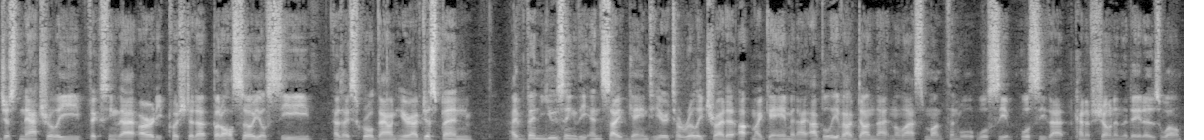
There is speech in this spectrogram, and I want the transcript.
just naturally fixing that already pushed it up. But also you'll see as I scroll down here, I've just been I've been using the insight gained here to really try to up my game, and I, I, believe I've done that in the last month, and we'll we'll see we'll see that kind of shown in the data as well.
